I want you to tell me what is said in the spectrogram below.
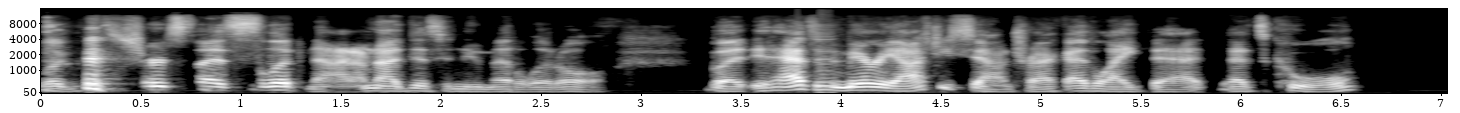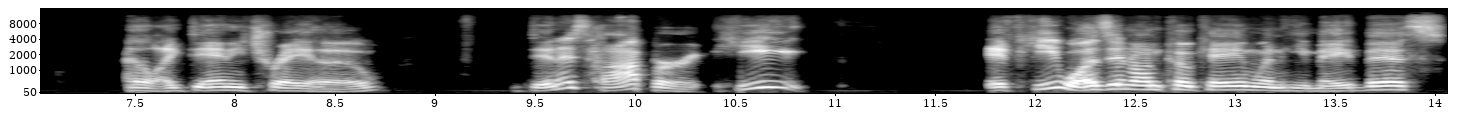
Look, this shirt says Slipknot. I'm not dissing nu metal at all, but it has a mariachi soundtrack. I like that. That's cool. I like Danny Trejo. Dennis Hopper, he if he wasn't on cocaine when he made this,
